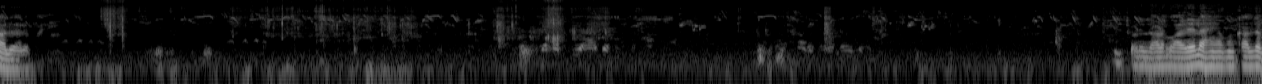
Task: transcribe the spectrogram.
चालू झालं पाणी. थोडं झाड वाळलेलं आहे. आपण काल जर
